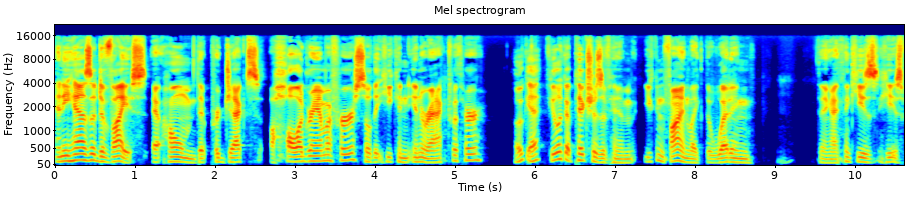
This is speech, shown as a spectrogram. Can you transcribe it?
And he has a device at home that projects a hologram of her so that he can interact with her. Okay. If you look at pictures of him, you can find like the wedding thing. I think he's he's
